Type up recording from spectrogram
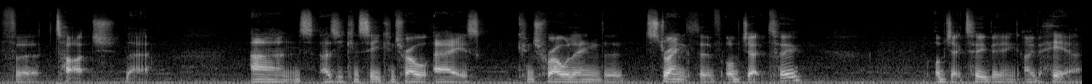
for touch there. And as you can see, Control A is controlling the strength of Object 2, Object 2 being over here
